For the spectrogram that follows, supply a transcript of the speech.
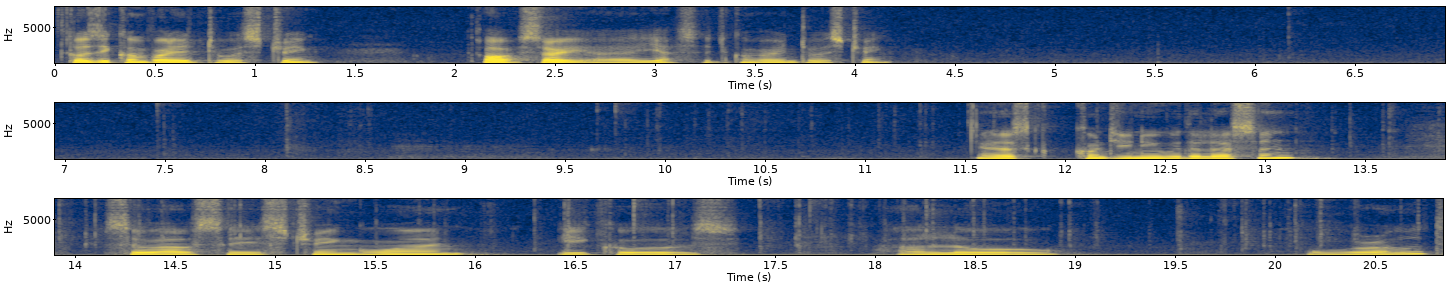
Because it converted to a string. Oh, sorry, uh, yes, it converted to a string. Let's continue with the lesson. So I'll say string 1 equals hello world.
